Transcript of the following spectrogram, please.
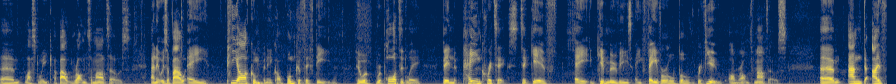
um, last week about Rotten Tomatoes, and it was about a PR company called Bunker Fifteen, who have reportedly been paying critics to give a give movies a favorable review on Rotten Tomatoes. Um, and I've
